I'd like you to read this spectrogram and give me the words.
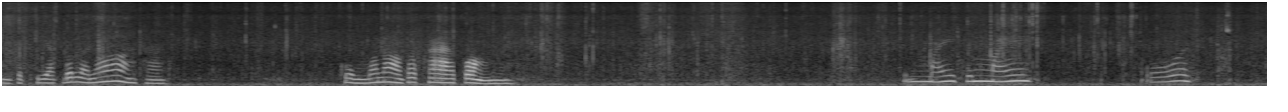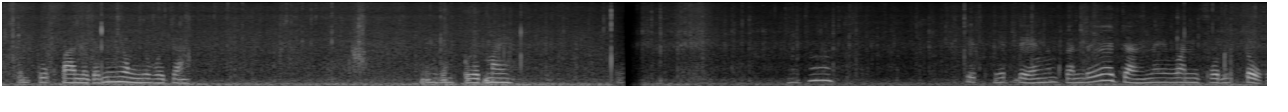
กล่องกระเปียกบดละเนาะค่ะ กลุ่มว่านอก็คากล่องคุ้มไหมคุ้มไหมโอ้ยเป็นตุกปลานนี่ยก็มียงอยู่บ่จ้ะนี่ยังเปิดไหมเก็บเห็ดแดงน้ำกันเด้อจ้ะในวันฝนตก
